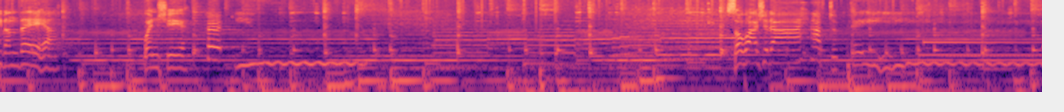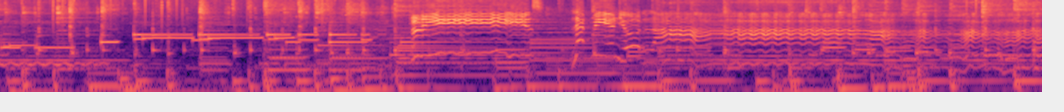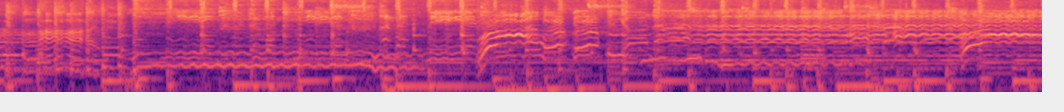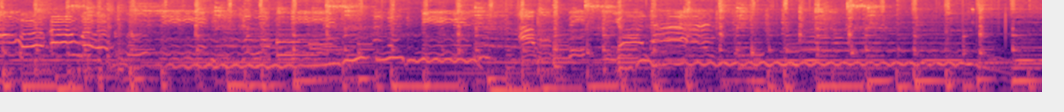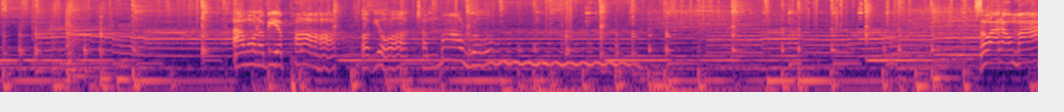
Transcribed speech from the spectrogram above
Even there when she hurt you. So why should I have to pay? Be a part of your tomorrow. So I don't mind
